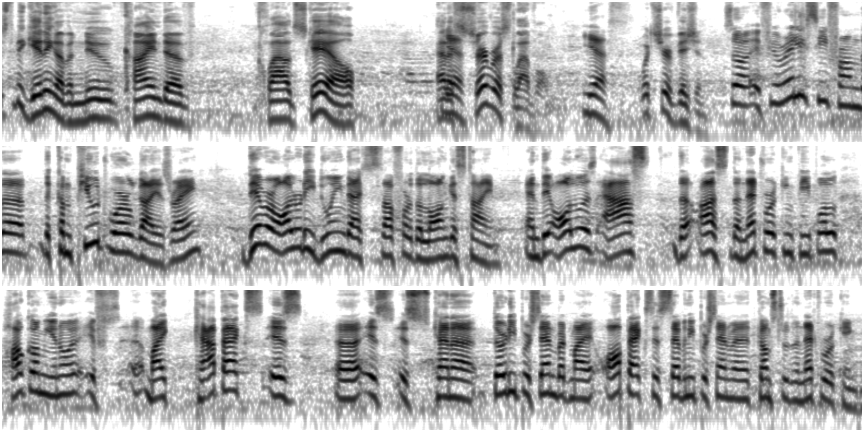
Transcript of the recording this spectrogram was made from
it's the beginning of a new kind of cloud scale at yes. a service level. Yes. What's your vision? So if you really see from the, the compute world guys, right? They were already doing that stuff for the longest time. And they always ask the, us, the networking people, how come, you know, if uh, my CapEx is uh, is, is kind of 30%, but my OpEx is 70% when it comes to the networking,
